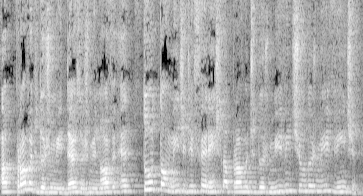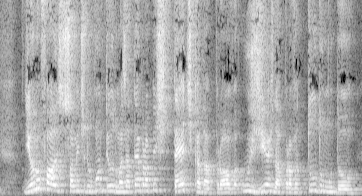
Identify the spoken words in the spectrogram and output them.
A prova de 2010, 2009 é totalmente diferente da prova de 2021, 2020. E eu não falo isso somente do conteúdo, mas até a própria estética da prova, os dias da prova, tudo mudou.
